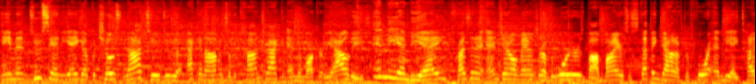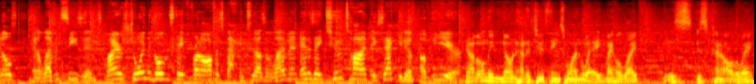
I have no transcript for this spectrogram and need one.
payment to San Diego but chose not to due to the economics of the contract and the market realities. In the NBA, president and general manager of the Warriors, Bob Myers, is stepping down after four NBA titles and 11 seasons. Myers joined the Golden State front office back in 2011 and is a two-time executive of the year. You know, I've only known how to do things one way my whole life is is kind of all the way,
